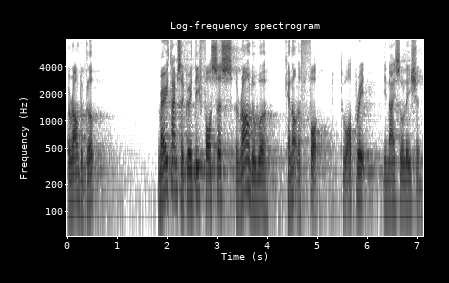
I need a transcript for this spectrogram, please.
around the globe, maritime security forces around the world cannot afford to operate in isolation.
